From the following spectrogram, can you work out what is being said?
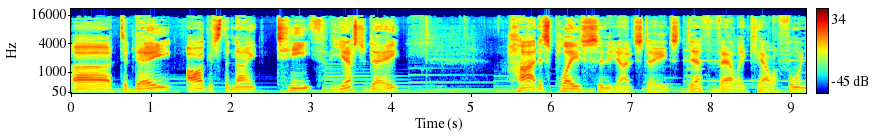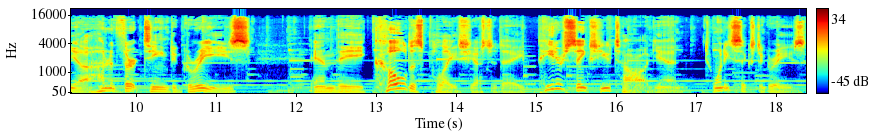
Uh, today, August the nineteenth, yesterday, hottest place in the United States, Death Valley, California, 113 degrees. And the coldest place yesterday, Peter Sinks, Utah, again, 26 degrees.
